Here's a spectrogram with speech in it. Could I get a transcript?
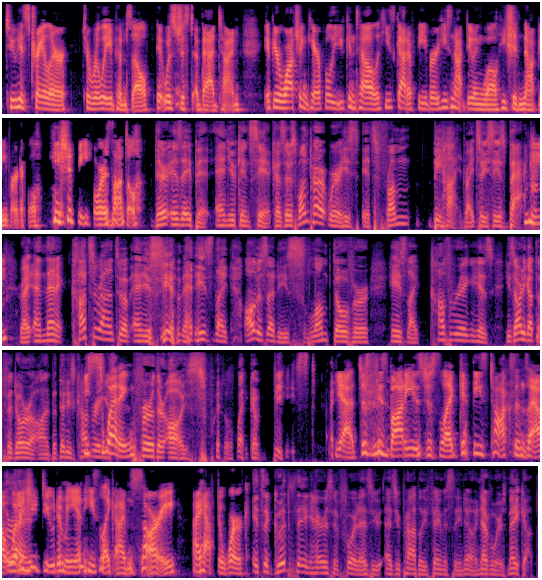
to his trailer to relieve himself. It was just a bad time. If you're watching carefully, you can tell he's got a fever. He's not doing well. He should not be vertical. He should be horizontal. There is a bit, and you can see it because there's one part where he's it's from behind, right? So you see his back, mm-hmm. right? And then it cuts around to him and you see him and he's like all of a sudden he's slumped over. He's like covering his he's already got the fedora on, but then he's covering he's sweating further. Oh, he's sweating like a beast. yeah, just his body is just like get these toxins out. Right. What did you do to me? And he's like I'm sorry. I have to work. It's a good thing Harrison Ford, as you as you probably famously know, never wears makeup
